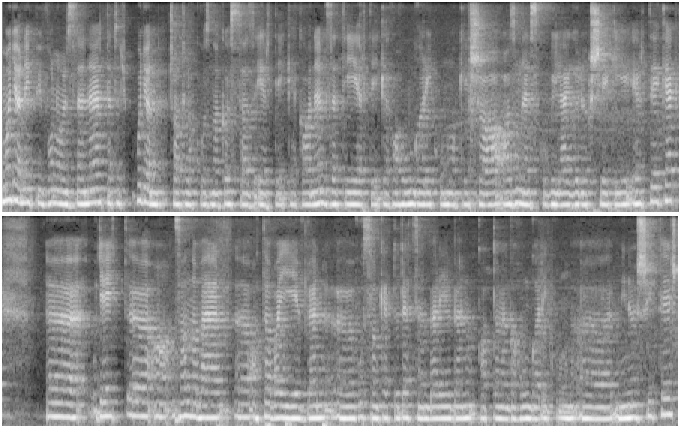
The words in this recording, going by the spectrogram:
magyar népi vonos zene, tehát hogy hogyan csatlakoznak össze az értékek, a nemzeti értékek, a hungarikumok és a, az UNESCO világörökségi értékek, Ugye itt az Annabál a tavalyi évben, 22. decemberében kapta meg a hungarikum minősítést,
